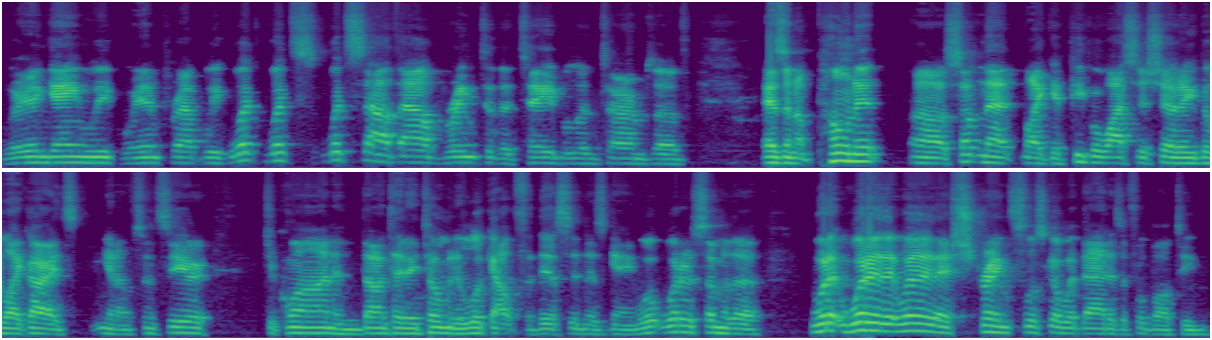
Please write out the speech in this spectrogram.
we're in game week, we're in prep week. What what's what's South Al bring to the table in terms of as an opponent? Uh, something that like if people watch this show, they'd be like, all right, you know, sincere. Jha'Quan and Dontae, they told me to look out for this in this game. What what are some of the what what are the, what are their strengths? Let's go with that as a football team.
